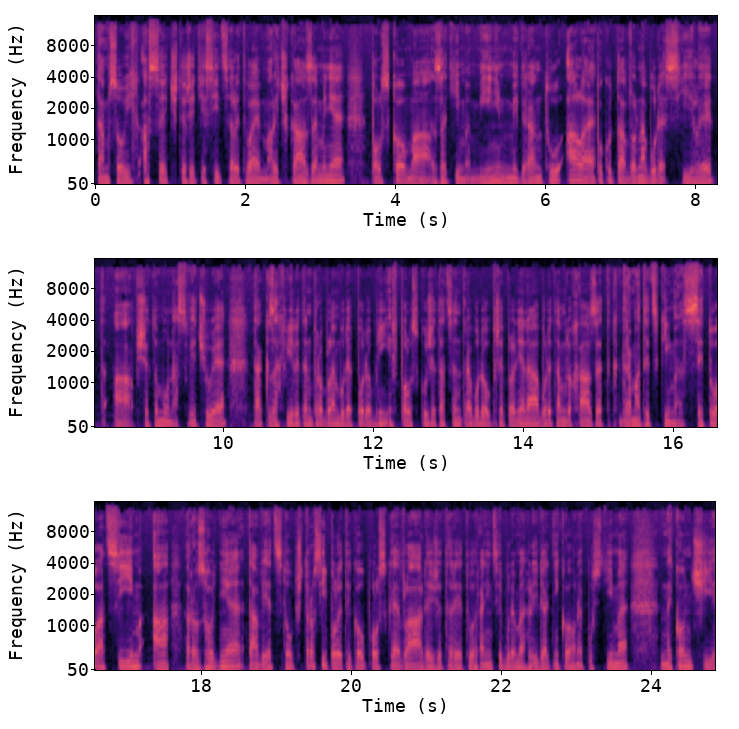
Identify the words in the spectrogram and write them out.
tam jsou jich asi 4 tisíce, Litva je maličká země, Polsko má zatím míň migrantů, ale pokud ta vlna bude sílit a vše tomu nasvědčuje, tak za chvíli ten problém bude podobný i v Polsku, že ta centra budou přeplněná, bude tam docházet k dramatickým situacím a rozhodně ta věc tou štrosí politikou polské vlády, že tedy tu hranici budeme hlídat, nikoho nepustíme, nekončí.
